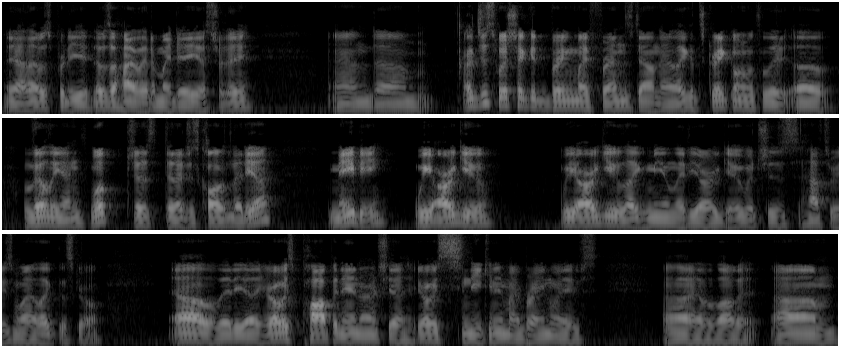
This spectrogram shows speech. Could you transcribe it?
yeah, that was pretty. That was a highlight of my day yesterday, and um, I just wish I could bring my friends down there. Like it's great going with Lid- uh, Lillian. Whoop! Just did I just call her Lydia? Maybe we argue. We argue like me and Lydia argue, which is half the reason why I like this girl. Oh, Lydia, you're always popping in, aren't you? You're always sneaking in my brainwaves. Oh, I love it. Um,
